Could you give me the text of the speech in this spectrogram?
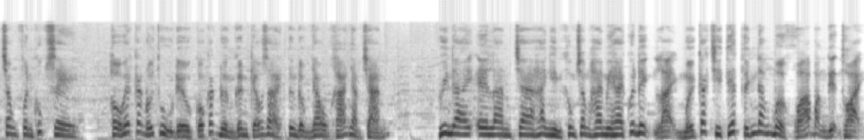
Trong phân khúc C, hầu hết các đối thủ đều có các đường gân kéo dài tương đồng nhau khá nhàm chán. Hyundai Elantra 2022 quyết định lại mới các chi tiết tính năng mở khóa bằng điện thoại.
